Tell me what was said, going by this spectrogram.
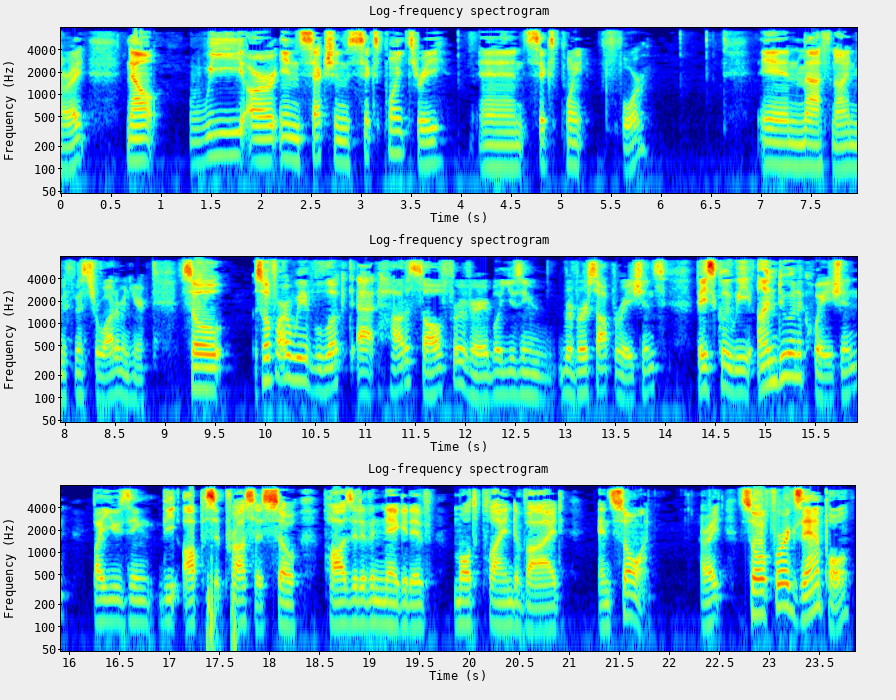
All right. Now, we are in section 6.3 and 6.4 in Math 9 with Mr. Waterman here. So, so far we've looked at how to solve for a variable using reverse operations. Basically, we undo an equation by using the opposite process. So, positive and negative, multiply and divide, and so on. All right. So, for example,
